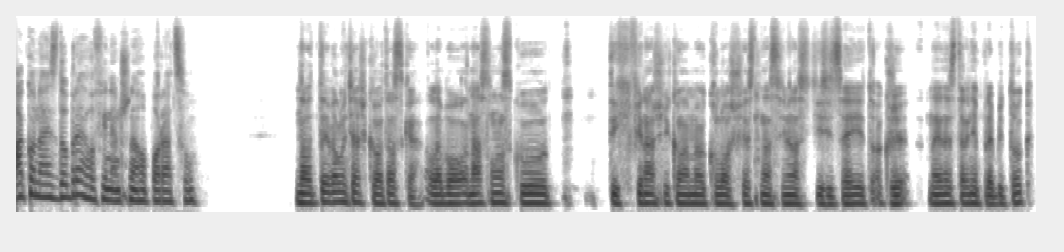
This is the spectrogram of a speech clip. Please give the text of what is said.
Ako nájsť dobrého finančného poradcu? No to je veľmi ťažká otázka, lebo na Slovensku tých finančníkov máme okolo 16-17 tisíc, je to akože na jednej strane prebytok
